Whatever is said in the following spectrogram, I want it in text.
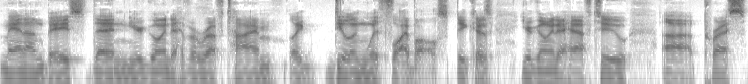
man on base, then you're going to have a rough time like dealing with fly balls because you're going to have to uh, press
